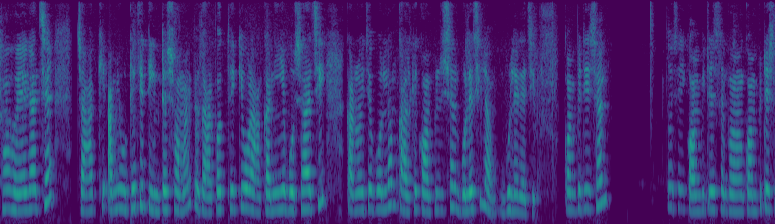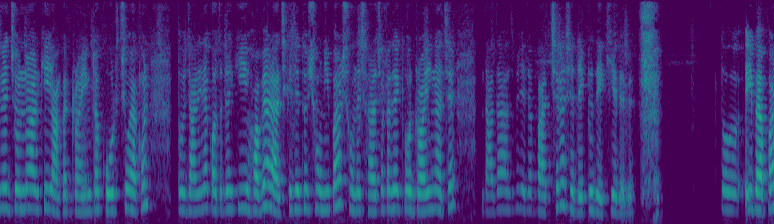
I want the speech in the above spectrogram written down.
খাওয়া হয়ে গেছে। চা আমি উঠেছি তিনটের সময়, তো তারপর থেকে ওর আঁকা নিয়ে বসে আছি। কারণ ওই যে বললাম, কালকে কম্পিটিশান বলেছিলাম, ভুলে গেছি। কম্পিটিশান তো সেই কম্পিটিশন কম্পিটিশনের জন্য আর কি আঁকার ড্রয়িংটা করছ এখন। তো জানি না কতটা কি হবে। আর আজকে যেহেতু শনিবার সন্ধ্যে সাড়ে ছটা থেকে ওর ড্রয়িং আছে। দাদা আসবে, যেটা পাচ্ছে না, সেটা একটু দেখিয়ে দেবে। তো এই ব্যাপার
